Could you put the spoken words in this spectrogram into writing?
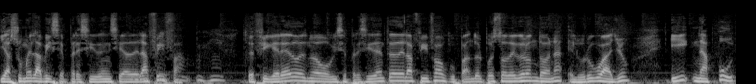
y asume la vicepresidencia de la FIFA. Entonces Figueredo es nuevo vicepresidente de la FIFA, ocupando el puesto de Grondona, el uruguayo, y Naput,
